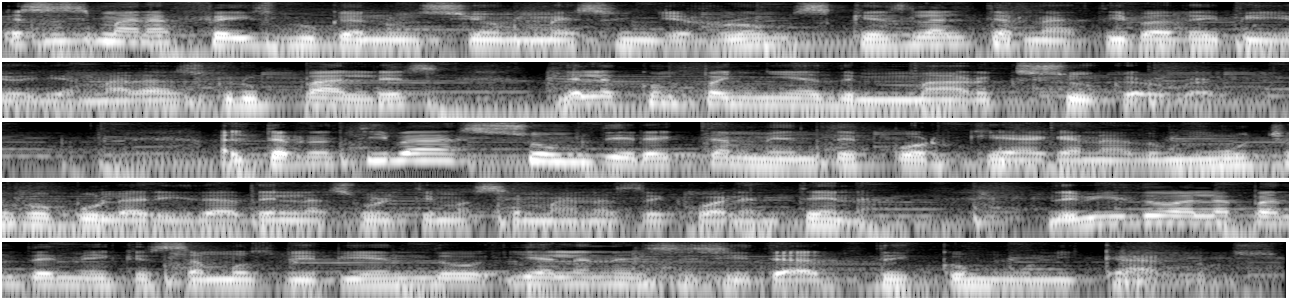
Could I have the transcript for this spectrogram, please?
Esta semana Facebook anunció Messenger Rooms, que es la alternativa de videollamadas grupales de la compañía de Mark Zuckerberg. Alternativa a Zoom directamente porque ha ganado mucha popularidad en las últimas semanas de cuarentena, debido a la pandemia que estamos viviendo y a la necesidad de comunicarnos.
